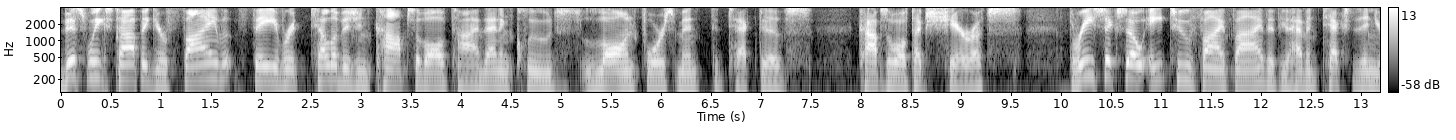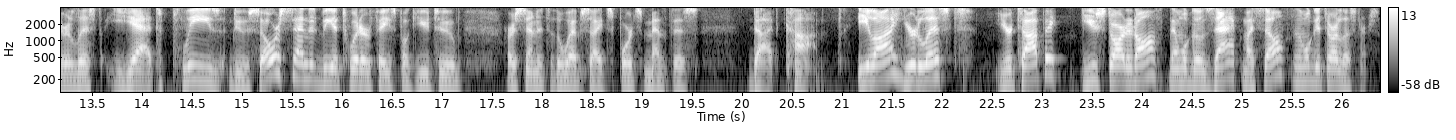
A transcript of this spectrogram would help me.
This week's topic your five favorite television cops of all time. That includes law enforcement, detectives, cops of all types, sheriffs. 360 8255. If you haven't texted in your list yet, please do so or send it via Twitter, Facebook, YouTube, or send it to the website sportsmemphis.com. Eli, your list, your topic. You started off, then we'll go Zach, myself, and then we'll get to our listeners.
